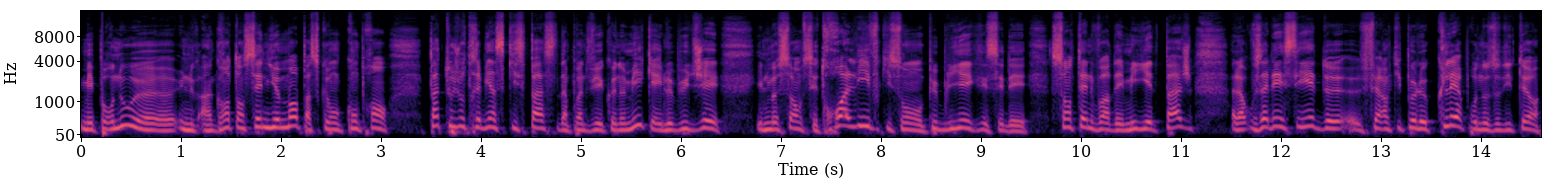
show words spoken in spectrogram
mais pour nous euh, un grand enseignement parce qu'on comprend pas toujours très bien ce qui se passe d'un point de vue économique. Et le budget, il me semble, c'est trois livres qui sont publiés, c'est des centaines voire des milliers de pages. Alors vous allez essayer de faire un petit peu le clair pour nos auditeurs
